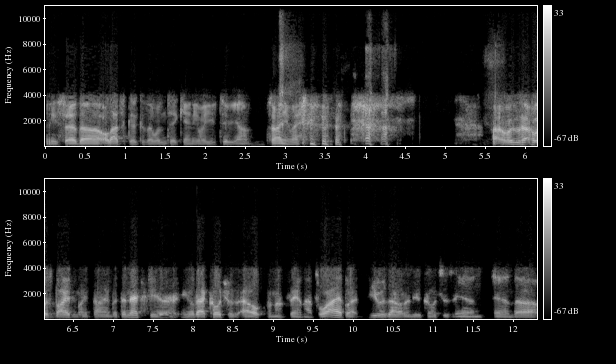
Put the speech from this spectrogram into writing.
And he said, uh, "Oh, that's good because I wouldn't take you anyway. You're too young." So anyway. I was I was biding my time, but the next year, you know, that coach was out. I'm not saying that's why, but he was out and a new coach is in, and uh,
